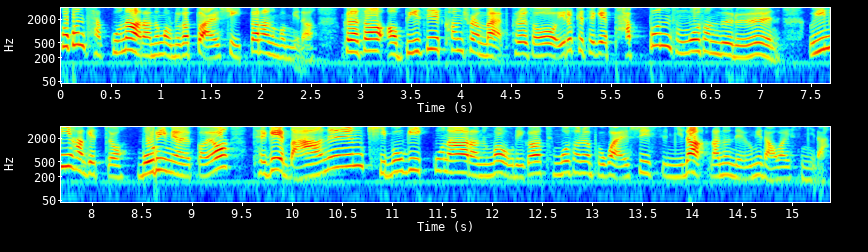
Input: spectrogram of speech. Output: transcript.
혹은 작구나라는 걸 우리가 또 알 수 있다라는 겁니다. 그래서 a busy country map. 그래서 이렇게 되게 바쁜 등고선들은 의미하겠죠. 뭘 의미할까요? 되게 많은 기복이 있구나라는 걸 우리가 등고선을 보고 알 수 있습니다. 라는 내용이 나와 있습니다.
